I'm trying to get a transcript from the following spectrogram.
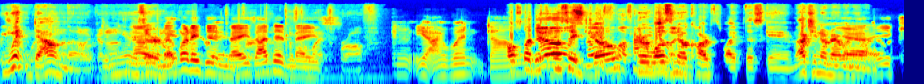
you went down, though, gonna- didn't you? No, there nobody did maze. I did Because the lights maze. were off. And yeah, I went down. Also, I just want to say, Joe, there was doing? no card swipe this game. Actually, no, never mind. Yeah, never mind. he-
